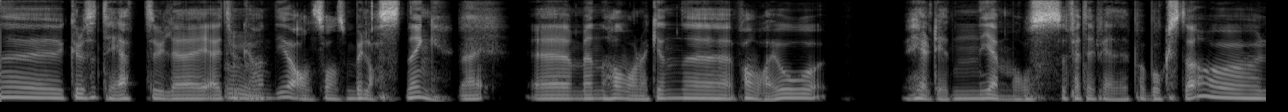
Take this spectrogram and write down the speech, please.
uh, kuriositet, vil jeg Jeg tror ikke Mm. han, de anså han som belastning. Eh, men han var nok en uh, Han var jo hele tiden hjemme hos fetter Peder på Bogstad, og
